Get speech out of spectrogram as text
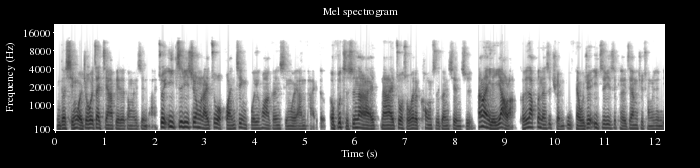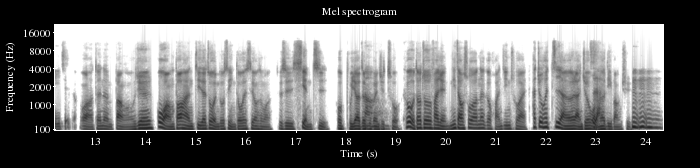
你的行为就会再加别的东西进来。所以意志力是用来做环境规划跟行为安排的，而不只是拿来拿来做所谓的控制跟限制。当然也要啦，可是它不能是全部。哎，我觉得意志力是可以这样去重新理解的。哇，真的很棒哦！我觉得过往包含自己在做很多事情，都会是用什么？就是限制。我不要这部分去做，可我到最后发现，你只要说到那个环境出来，它就会自然而然就会往那个地方去。嗯嗯嗯嗯。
